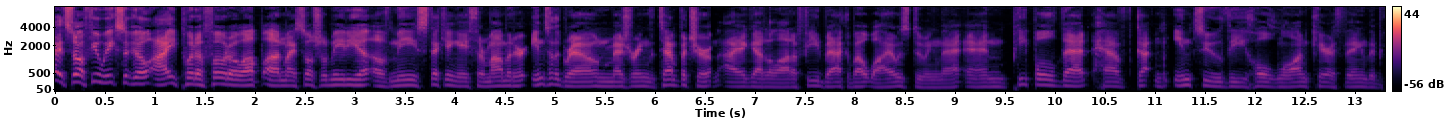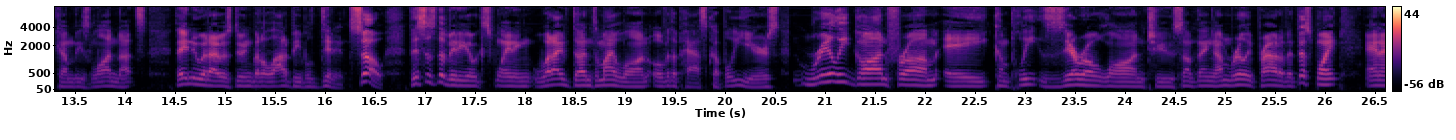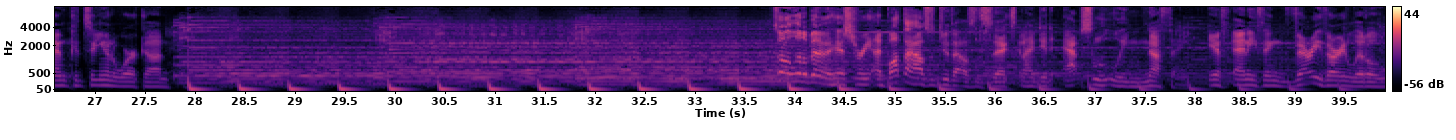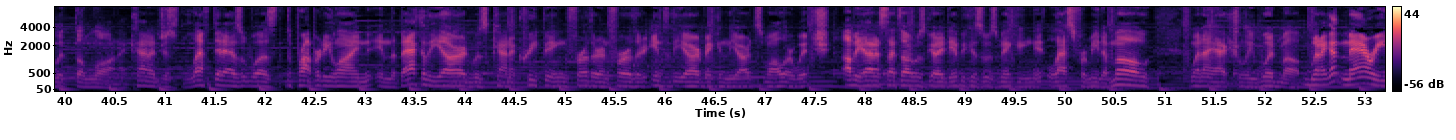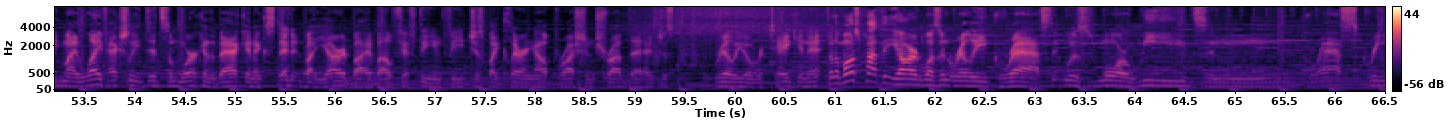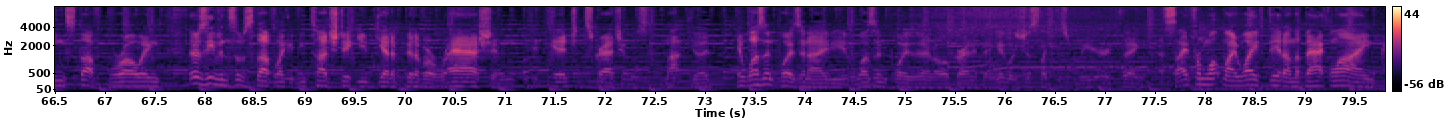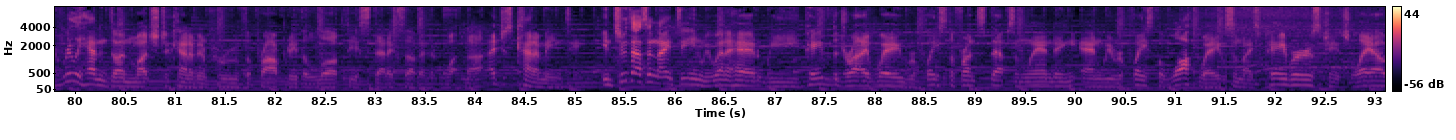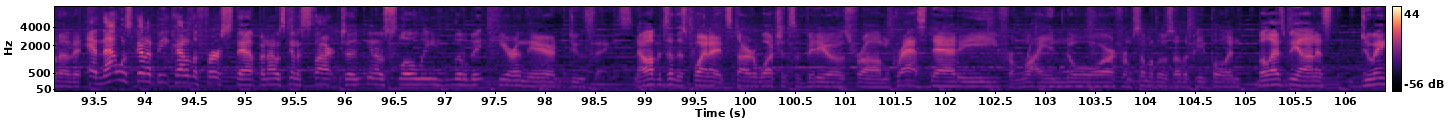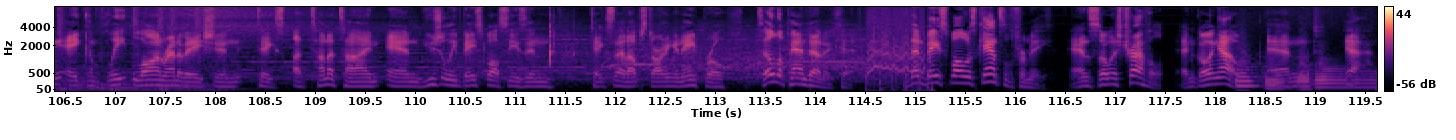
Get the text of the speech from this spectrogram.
right, so a few weeks ago, I put a photo up on my social media of me sticking a thermometer into the ground, measuring the temperature. I got a lot of feedback about why I was doing that, and people that have gotten into the whole lawn care thing, they become these lawn nuts, they knew what I was doing, but a lot of people didn't. So, this is the video explaining what I've done to my lawn over the past couple years. Really gone from a complete zero lawn to something I'm really proud of at this point, and I'm continuing to work on. Little bit of a history. I bought the house in 2006 and I did absolutely nothing, if anything, very, very little with the lawn. I kind of just left it as it was. The property line in the back of the yard was kind of creeping further and further into the yard, making the yard smaller, which I'll be honest, I thought it was a good idea because it was making it less for me to mow when I actually would mow. When I got married, my wife actually did some work in the back and extended my yard by about 15 feet just by clearing out brush and shrub that had just really overtaken it. For the most part, the yard wasn't really grass, it was more weeds and grass, green stuff growing. There's even some stuff like if you touched it, you'd get a bit of a rash and itch and scratch. It was not good. It wasn't poison ivy, it wasn't poison oak or anything. It was just like this weird Aside from what my wife did on the back line, I really hadn't done much to kind of improve the property, the look, the aesthetics of it, and whatnot. I just kind of maintained. In 2019, we went ahead, we paved the driveway, replaced the front steps and landing, and we replaced the walkway with some nice pavers, changed the layout of it. And that was going to be kind of the first step, and I was going to start to, you know, slowly, a little bit here and there, do things. Now, up until this point, I had started watching some videos from Grass Daddy, from Ryan Knorr, from some of those other people, and but let's be honest, doing a complete lawn renovation takes a ton of time, and usually baseball season takes that up starting in April till the pandemic hit. But then baseball was canceled for me, and so was travel and going out, and yeah.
